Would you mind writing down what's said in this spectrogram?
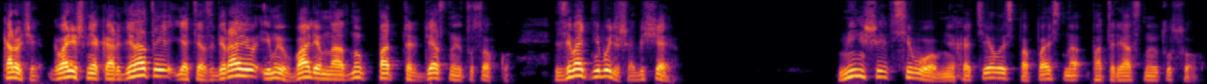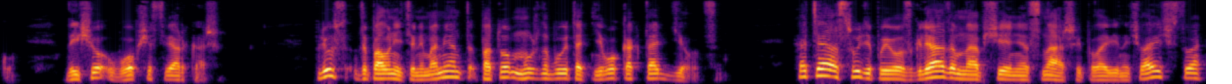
Короче, говоришь мне координаты, я тебя забираю, и мы валим на одну потрясную тусовку. Зевать не будешь, обещаю. Меньше всего мне хотелось попасть на потрясную тусовку, да еще в обществе Аркаши. Плюс дополнительный момент, потом нужно будет от него как-то отделаться. Хотя, судя по его взглядам на общение с нашей половиной человечества,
